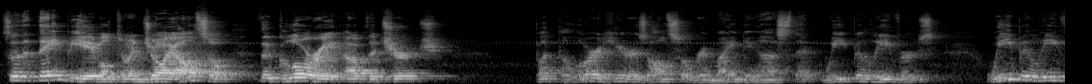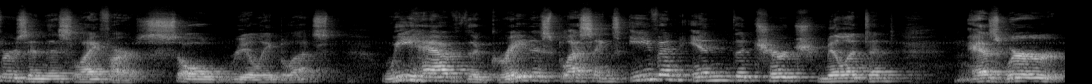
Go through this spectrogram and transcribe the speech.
so that they'd be able to enjoy also the glory of the church. But the Lord here is also reminding us that we believers, we believers in this life are so really blessed. We have the greatest blessings, even in the church militant, as we're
